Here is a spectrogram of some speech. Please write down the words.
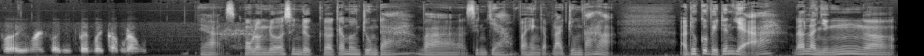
với, với với với với cộng đồng. Dạ, yeah. một lần nữa xin được cảm ơn Trung tá và xin chào và hẹn gặp lại Trung tá ạ. À, thưa quý vị thính giả, đó là những uh,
